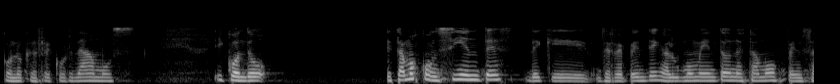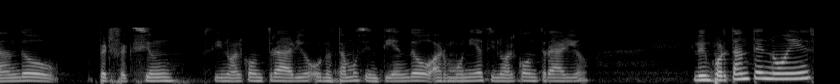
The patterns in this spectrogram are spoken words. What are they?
con lo que recordamos. Y cuando estamos conscientes de que de repente en algún momento no estamos pensando perfección, sino al contrario, o no estamos sintiendo armonía, sino al contrario, lo importante no es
